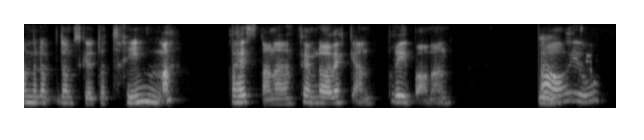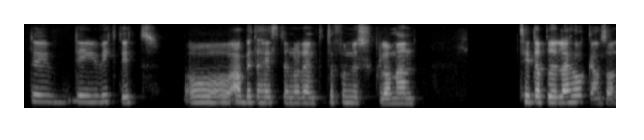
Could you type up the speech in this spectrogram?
ja, men de, de ska ut och trimma på hästarna fem dagar i veckan på ridbanan. Ja, jo, det, det är ju viktigt att arbeta hästen ordentligt och få muskler men titta på Ulla Håkansson.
